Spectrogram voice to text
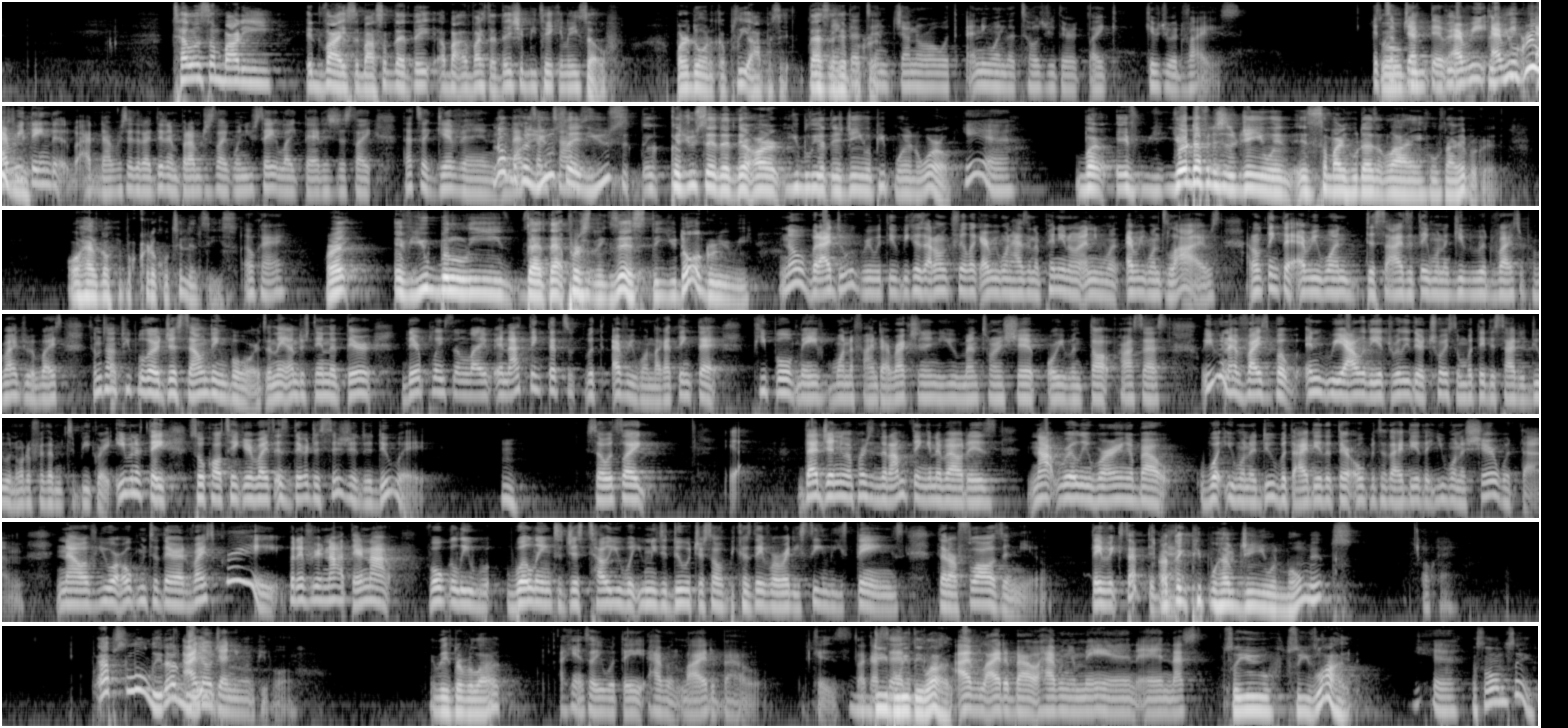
Telling somebody advice about something that they about advice that they should be taking themselves, but are doing the complete opposite. That's I a think that's hypocrite. in general with anyone that tells you they're like gives you advice. It's So subjective. every you every with me. everything that I never said that I didn't, but I'm just like when you say it like that, it's just like that's a given. no, because you said you because uh, you said that there are you believe that there's genuine people in the world. yeah. But if your definition of genuine is somebody who doesn't lie and who's not a hypocrite or has no hypocritical tendencies, Okay. right? If you believe that that person exists, then you don't agree with me. No, but I do agree with you because I don't feel like everyone has an opinion on anyone everyone's lives. I don't think that everyone decides that they want to give you advice or provide you advice. Sometimes people are just sounding boards and they understand that their their place in life and I think that's with everyone. Like I think that people may want to find direction in you, mentorship or even thought process or even advice, but in reality it's really their choice and what they decide to do in order for them to be great. Even if they so called take your advice, it's their decision to do it. Hmm. So it's like that genuine person that I'm thinking about is not really worrying about what you want to do, but the idea that they're open to the idea that you want to share with them. Now, if you are open to their advice, great. But if you're not, they're not vocally w- willing to just tell you what you need to do with yourself because they've already seen these things that are flaws in you. They've accepted I that. think people have genuine moments. Okay. Absolutely, that I know genuine people. and they've never lied. I can't tell you what they haven't lied about, Because, like Do I you said, believe they lied? I've lied about having a man, and that's So you so you've lied. yeah. That's all I'm saying.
